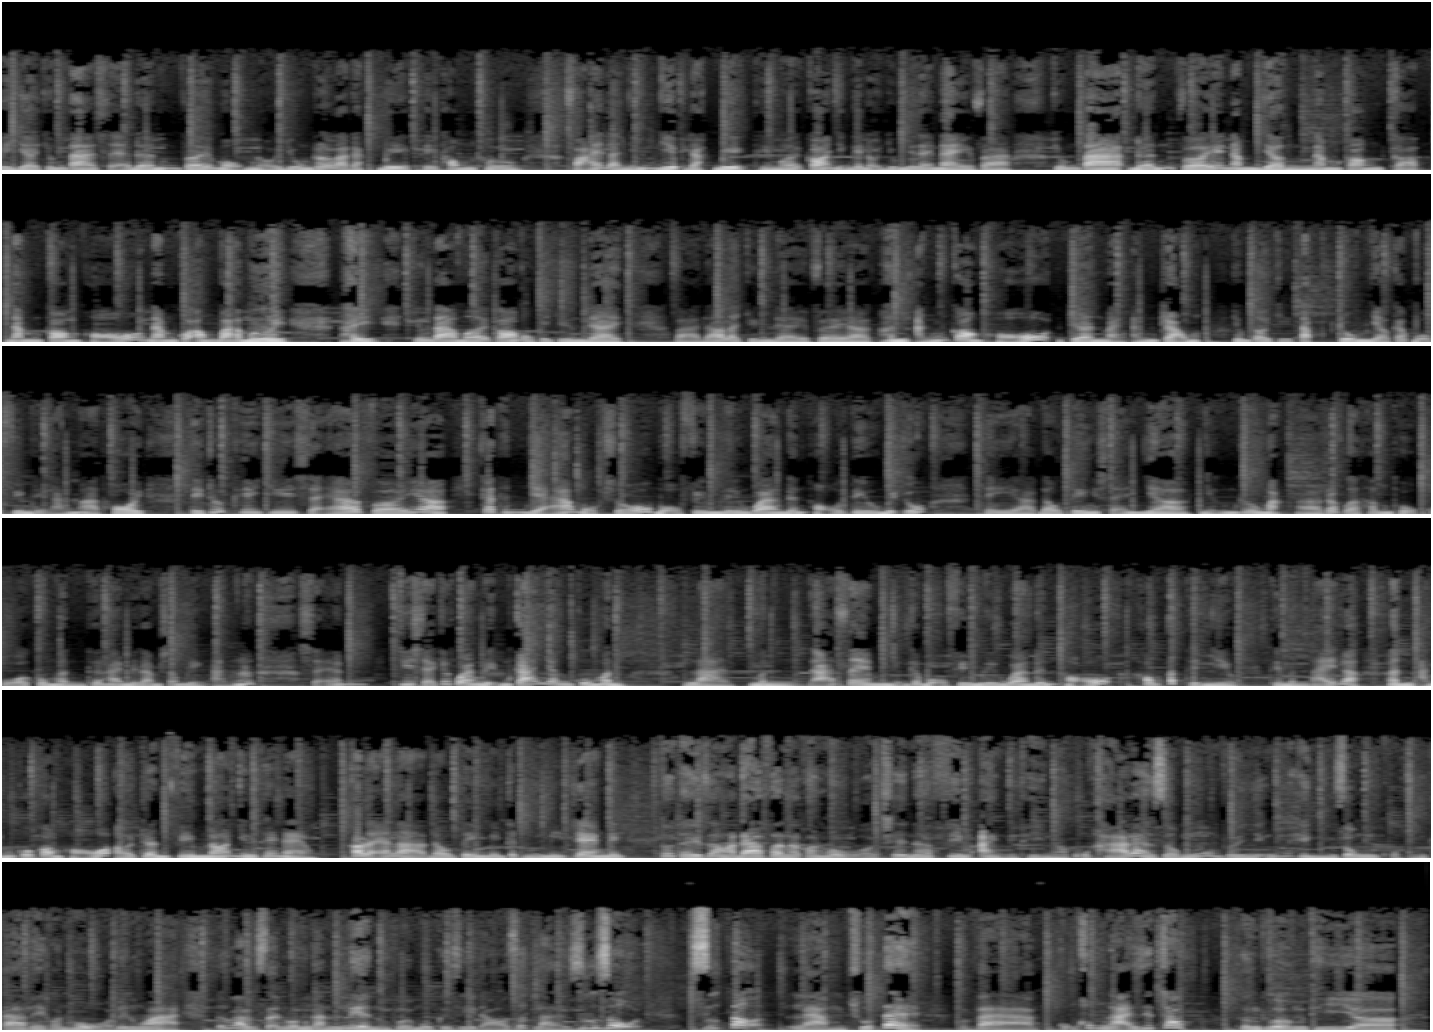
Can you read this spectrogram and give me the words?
Bây giờ chúng ta sẽ đến với một nội dung rất là đặc biệt thì thông thường phải là những dịp đặc biệt thì mới có những cái nội dung như thế này. Và chúng ta đến với năm dần, năm con cọp, năm con hổ, năm của ông 30 thì chúng ta mới có một cái chuyên đề và đó là chuyên đề về à, hình ảnh con hổ trên màn ảnh rộng. Chúng tôi chỉ tập trung vào các bộ phim điện ảnh mà thôi. Thì trước khi chia sẻ với à, các thính giả một số bộ phim liên quan đến hổ tiêu biểu, thì à, đầu tiên sẽ nhờ những gương mặt rất là thân thuộc của khung hình thứ 25 sóng điện ảnh sẽ chia sẻ cái quan điểm cá nhân của mình là mình đã xem những cái bộ phim liên quan đến hổ, không ít thì nhiều, thì mình thấy là hình ảnh của con hổ ở trên phim nó như thế nào. Có lẽ là đầu tiên biên kịch Nguyễn Mỹ Trang đi. Tôi thấy rằng là đa phần các con hổ ở trên à, phim ảnh thì nó cũng khá là giống với những hình dung của chúng ta về con hổ ở bên ngoài. Tức là sẽ luôn gắn liền với một cái gì đó rất là dữ dội, dữ tợn, làm chúa tể và cũng không ngại giết chóc thường thường thì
